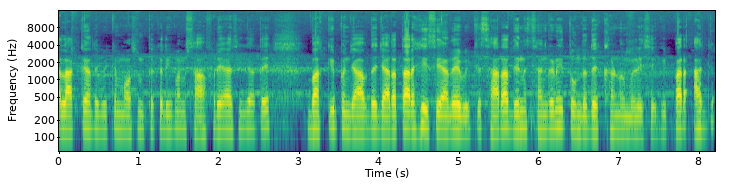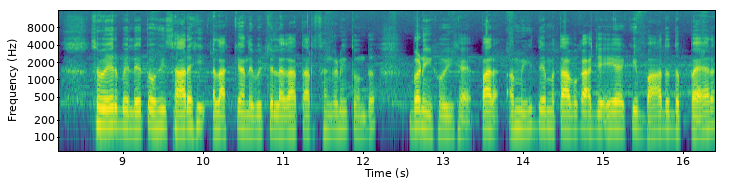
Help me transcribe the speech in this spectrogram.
ਇਲਾਕਿਆਂ ਦੇ ਵਿੱਚ ਮੌਸਮ ਤਕਰੀਬਨ ਸਾਫ਼ ਰਿਹਾ ਸੀਗਾ ਤੇ ਬਾਕੀ ਪੰਜਾਬ ਦੇ ਜ਼ਿਆਦਾਤਰ ਹਿੱਸਿਆਂ ਦੇ ਵਿੱਚ ਸਾਰਾ ਦਿਨ ਸੰਘਣੀ ਧੁੰਦ ਦੇਖਣ ਨੂੰ ਮਿਲੀ ਸੀਗੀ। ਪਰ ਅੱਜ ਸਵੇਰ ਵੇਲੇ ਤੋਂ ਹੀ ਸਾਰੇ ਹੀ ਇਲਾਕਿਆਂ ਦੇ ਵਿੱਚ ਲਗਾਤਾਰ ਸੰਘਣੀ ਧੁੰਦ ਬਣੀ ਹੋਈ ਹੈ। ਪਰ ਉਮੀਦ ਦੇ ਮੁਤਾਬਕ ਅੱਜ ਇਹ ਹੈ ਕਿ ਬਾਅਦ ਦੁਪਹਿਰ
